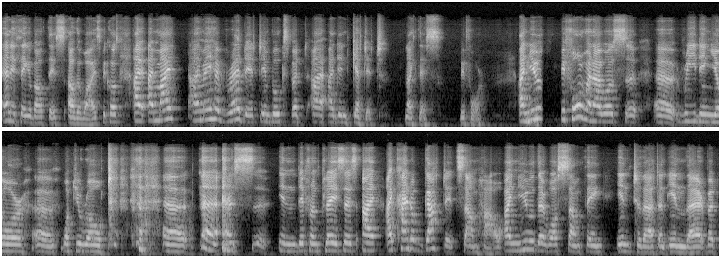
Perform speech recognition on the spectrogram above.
anything about this otherwise because I, I might I may have read it in books, but I, I didn't get it like this before. I knew before when I was uh, reading your uh, what you wrote uh, in different places, I I kind of got it somehow. I knew there was something into that and in there, but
